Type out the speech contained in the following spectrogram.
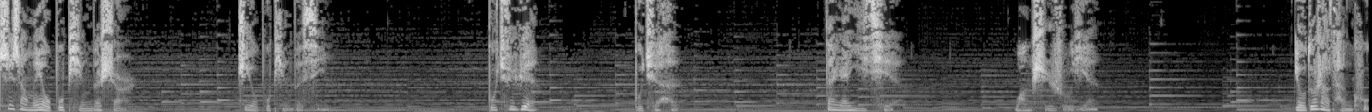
世上没有不平的事儿，只有不平的心。不去怨，不去恨，淡然一切，往事如烟。有多少残酷，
